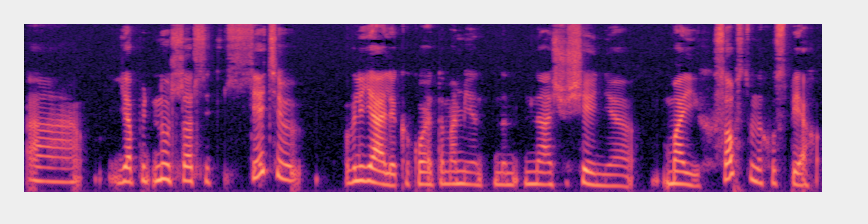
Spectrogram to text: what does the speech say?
а, я, ну, соцсети влияли какой-то момент на, на ощущение моих собственных успехов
